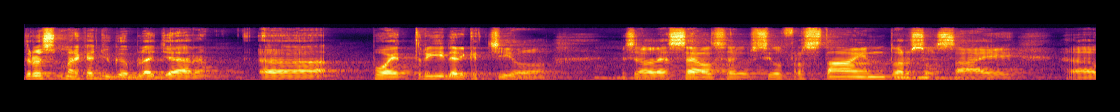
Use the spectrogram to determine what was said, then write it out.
terus mereka juga belajar eh, poetry dari kecil misalnya Sel Sel- Silverstein itu harus selesai eh,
